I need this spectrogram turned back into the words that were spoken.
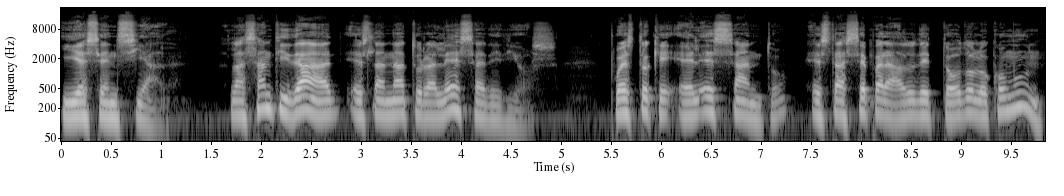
y esencial. La santidad es la naturaleza de Dios, puesto que Él es santo, está separado de todo lo común.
